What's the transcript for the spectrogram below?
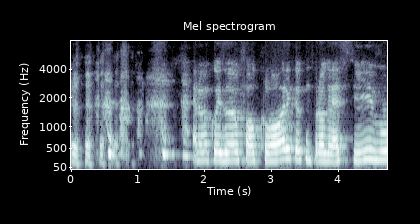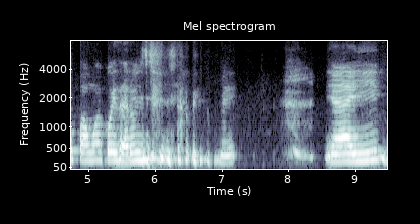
era uma coisa folclórica com progressivo, com alguma coisa erudita ali no meio. E aí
